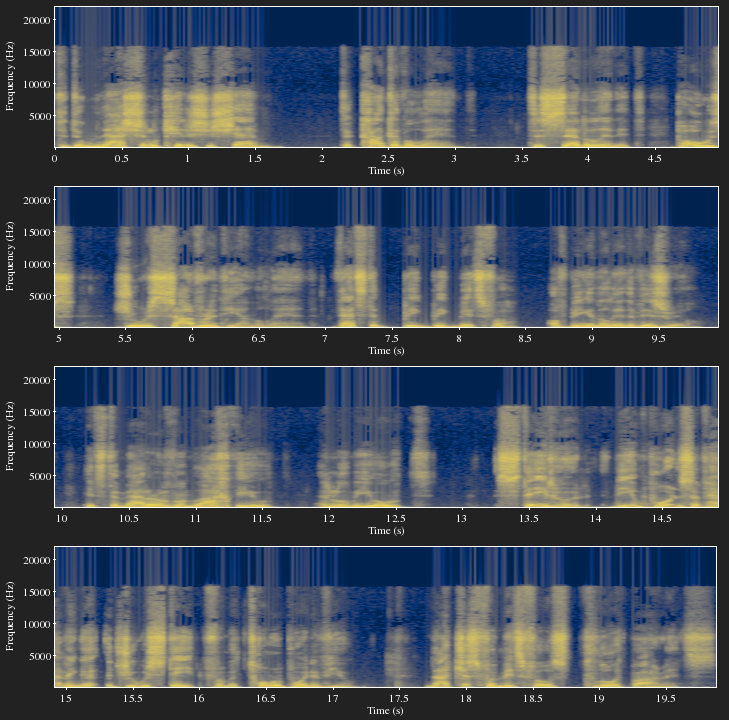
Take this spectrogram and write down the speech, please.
to do national Kiddush Hashem, to conquer the land, to settle in it, pose Jewish sovereignty on the land. That's the big, big mitzvah of being in the land of Israel. It's the matter of mamlachtiut and lumiyut, statehood, the importance of having a, a, Jewish state from a Torah point of view, not just for mitzvahs tlot baritz.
